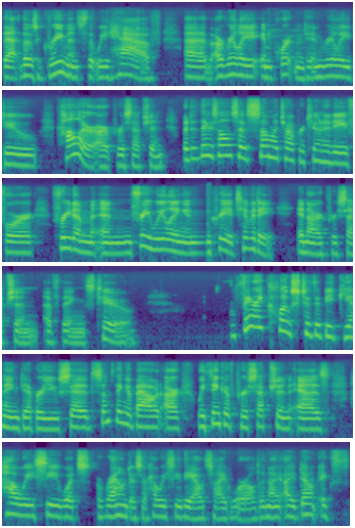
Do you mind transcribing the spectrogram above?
that those agreements that we have uh, are really important and really do color our perception. But there's also so much opportunity for freedom and freewheeling and creativity in our perception of things too. Very close to the beginning, Deborah, you said something about our, we think of perception as how we see what's around us or how we see the outside world. And I, I don't ex-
